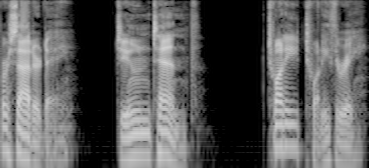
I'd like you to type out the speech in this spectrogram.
For Saturday, June 10th, 2023.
